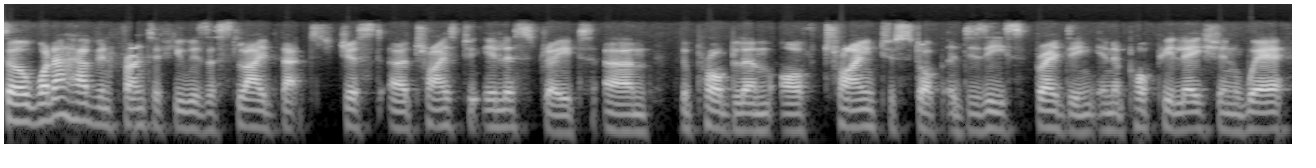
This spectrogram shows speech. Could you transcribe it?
So what I have in front of you is a slide that just uh, tries to illustrate um, the problem of trying to stop a disease spreading in a population where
